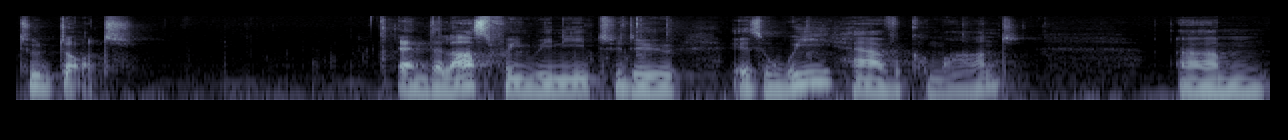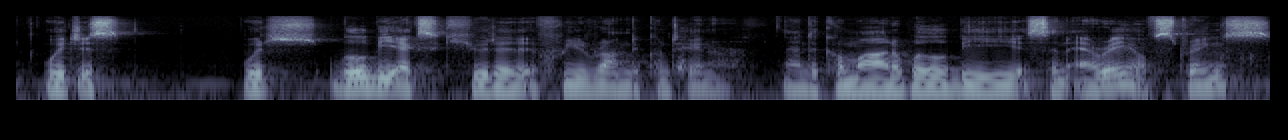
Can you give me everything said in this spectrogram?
to dot. And the last thing we need to do is we have a command um, which is which will be executed if we run the container. And the command will be it's an array of strings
